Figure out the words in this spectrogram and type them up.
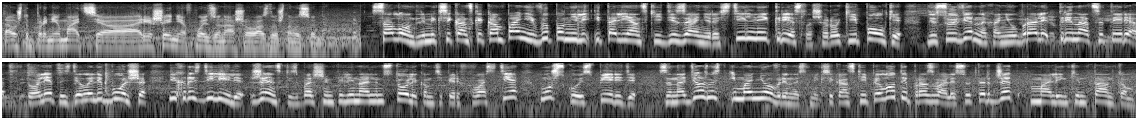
того, чтобы принимать э, решения в пользу нашего воздушного судна. Салон для мексиканской компании выполнили итальянские дизайнеры. Стильные кресла, широкие полки. Для суеверных они убрали 13 ряд. Туалеты сделали больше. Их разделили. Женский с большим пеленальным столиком теперь в хвосте, мужской спереди. За надежность и маневренность мексиканские пилоты прозвали Суперджет маленьким танком.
